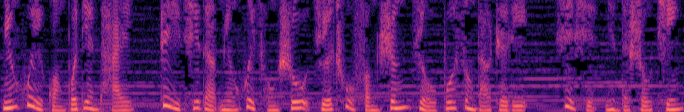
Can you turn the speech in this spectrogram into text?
明慧广播电台这一期的明慧丛书《绝处逢生》就播送到这里，谢谢您的收听。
